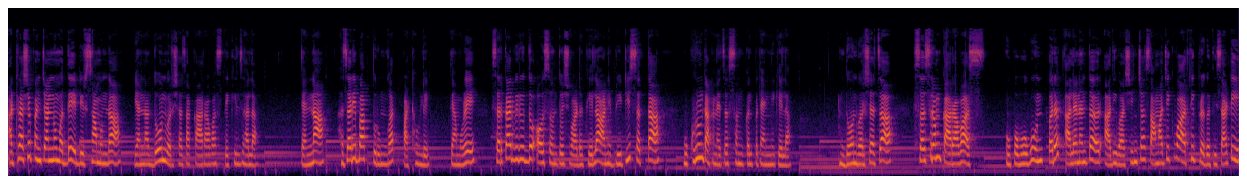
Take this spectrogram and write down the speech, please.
अठराशे पंच्याण्णवमध्ये बिरसा मुंडा यांना दोन वर्षाचा कारावास देखील झाला. त्यांना हजारीबाग तुरुंगात पाठवले. त्यामुळे सरकारविरुद्ध असंतोष वाढत गेला आणि ब्रिटिश सत्ता उखडून टाकण्याचा संकल्प त्यांनी केला. दोन वर्षाचा सश्रम कारावास उपभोगून परत आल्यानंतर आदिवासींच्या सामाजिक व आर्थिक प्रगतीसाठी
